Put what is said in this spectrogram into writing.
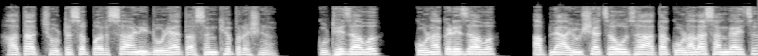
हातात छोटंसं पर्स आणि डोळ्यात असंख्य प्रश्न. कुठे जावं? कोणाकडे जावं? आपल्या आयुष्याचं ओझं आता कोणाला सांगायचं?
